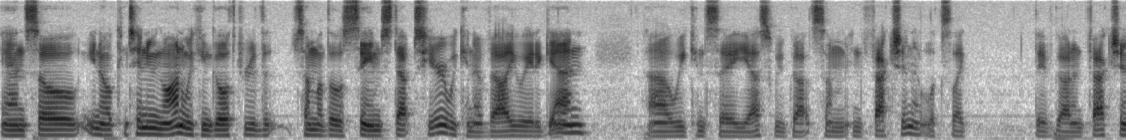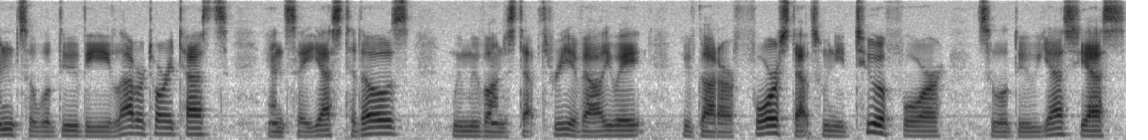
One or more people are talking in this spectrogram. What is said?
And so, you know, continuing on, we can go through the, some of those same steps here. We can evaluate again. uh, we can say yes, we've got some infection. It looks like they've got infection, so we'll do the laboratory tests and say yes to those. We move on to step three, evaluate. We've got our four steps. We need two of four, so we'll do yes, yes,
